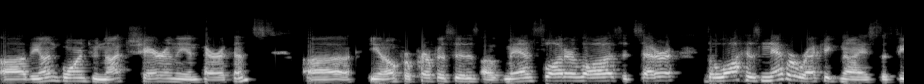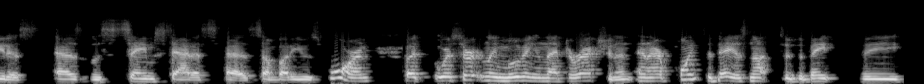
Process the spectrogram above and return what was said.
uh, the unborn do not share in the inheritance. Uh, you know, for purposes of manslaughter laws, etc. The law has never recognized the fetus as the same status as somebody who's born, but we're certainly moving in that direction. And, and our point today is not to debate the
